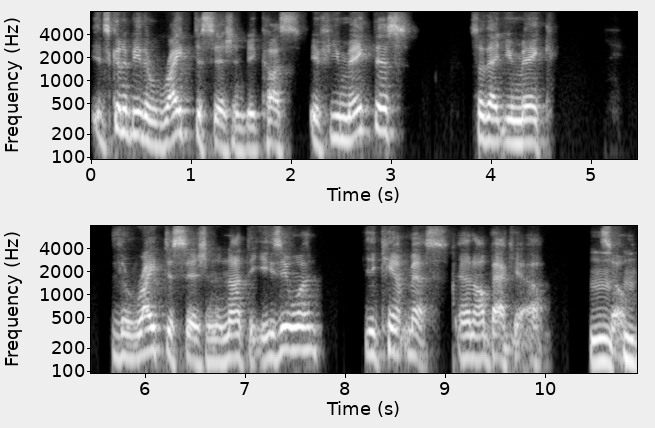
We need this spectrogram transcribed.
it's going to be the right decision because if you make this so that you make the right decision and not the easy one, you can't miss. And I'll back you up. Mm-hmm. So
